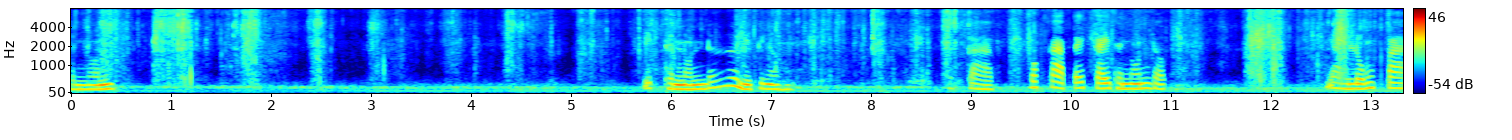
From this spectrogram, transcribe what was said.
ถนน ติดถนนเด้อนี่พี่น้องบกล้าบกล้าไปไกลถนนดอก อย่าหลงป่า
